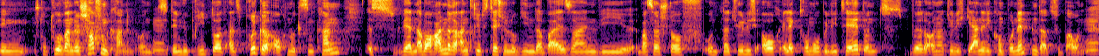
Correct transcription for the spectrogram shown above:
den Strukturwandel schaffen kann und mhm. den Hybrid dort als Brücke auch nutzen kann. Es werden aber auch andere Antriebstechnologien dabei sein, wie Wasserstoff und natürlich auch Elektromobilität und würde auch natürlich gerne die Komponenten dazu bauen. Mhm.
